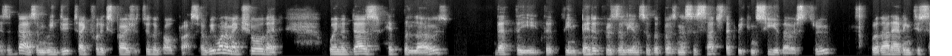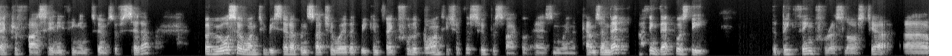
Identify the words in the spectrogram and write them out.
as it does and we do take full exposure to the gold price so we want to make sure that when it does hit the lows, that the, that the embedded resilience of the business is such that we can see those through without having to sacrifice anything in terms of setup. But we also want to be set up in such a way that we can take full advantage of the super cycle as and when it comes. And that I think that was the the big thing for us last year, uh,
